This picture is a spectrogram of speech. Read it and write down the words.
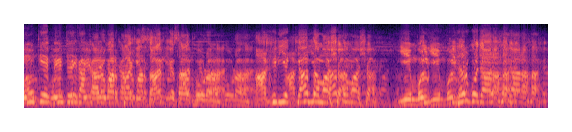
उनके बेटे का कारोबार पाकिस्तान के साथ हो रहा है। आखिर ये क्या तमाशा है? ये मुल्क इधर को जा रहा है।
